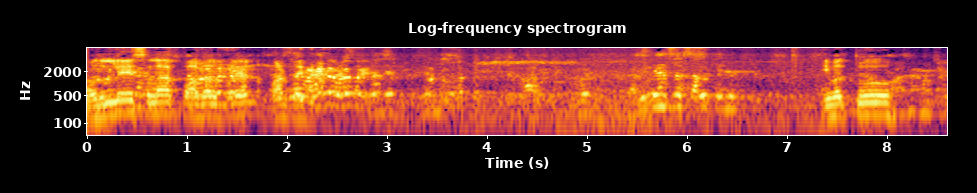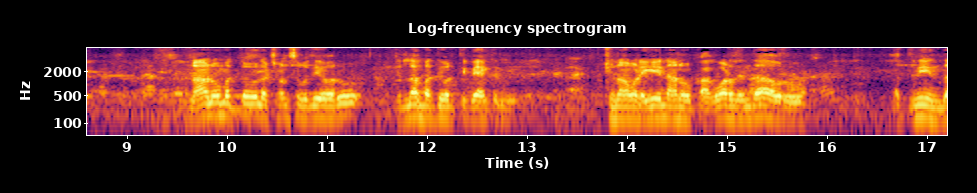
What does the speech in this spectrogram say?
ಮೊದಲನೇ ಸಲ ಪಾದಾರ್ಪಣೆಯನ್ನು ಮಾಡ್ತಾ ಇದ್ದೀನಿ. ಇವತ್ತು ನಾನು ಮತ್ತು ಲಕ್ಷ್ಮಣ ಸವದಿ ಅವರು ಜಿಲ್ಲಾ ಮಧ್ಯವರ್ತಿ ಬ್ಯಾಂಕ್ ಚುನಾವಣೆಗೆ ನಾನು ಕಾಗವಾಡದಿಂದ ಅವರು ಹತ್ತನೆಯಿಂದ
